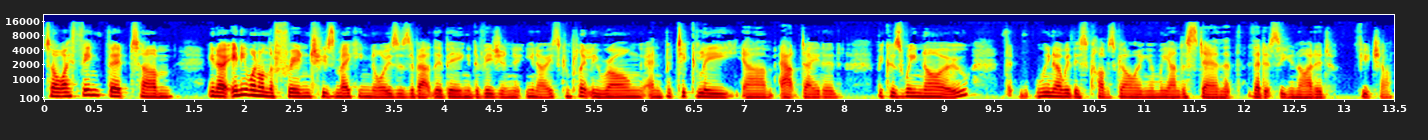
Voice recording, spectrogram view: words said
So I think that um, you know anyone on the fringe who's making noises about there being a division, you know, is completely wrong and particularly um, outdated because we know that we know where this club's going and we understand that that it's a united future.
